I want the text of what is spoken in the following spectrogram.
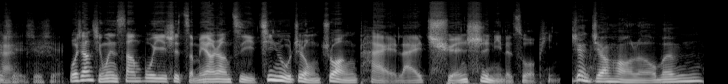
撼。谢谢谢谢。我想请问桑布伊是怎么样让自己进入这种状态来诠释你的作品？这样讲好了，我们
